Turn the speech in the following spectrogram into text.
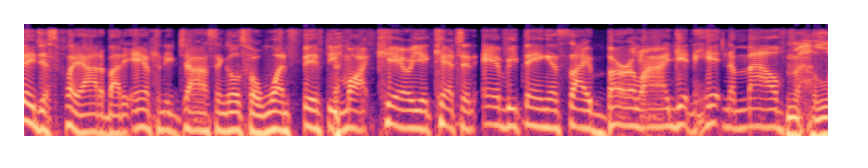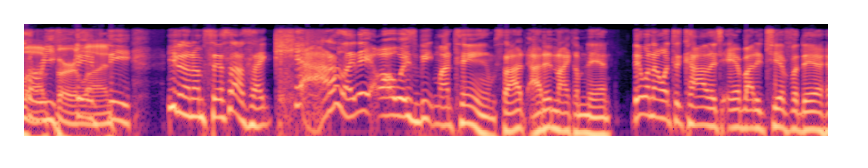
They just play out of body. Anthony Johnson goes for 150. Mark Carrier catching everything in sight. Beuerlein getting hit in the mouth. I love 350. You know what I'm saying? So I was like, yeah, I was like, they always beat my team. So I, I didn't like them then. Then when I went to college, everybody cheered for their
